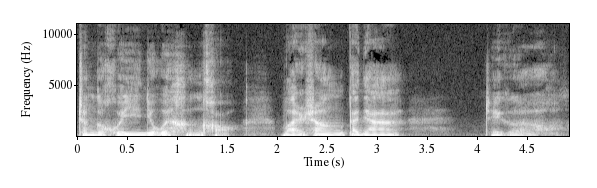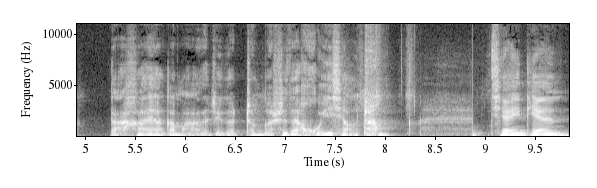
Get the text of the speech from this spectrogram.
整个回音就会很好。晚上大家这个打鼾呀、干嘛的，这个整个是在回响中。前一天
